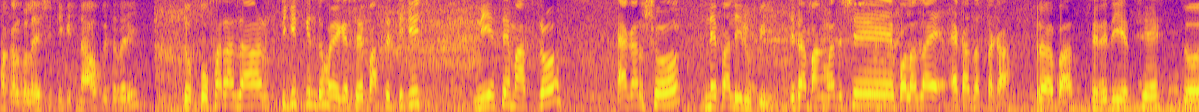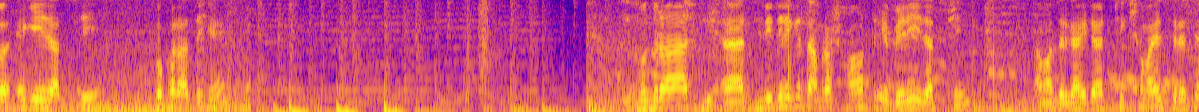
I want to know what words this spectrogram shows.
সকালবেলা এসে টিকিট নাও পেতে পারি। তো পোখরা যাওয়ার টিকিট কিন্তু হয়ে গেছে, বাসের টিকিট। নিয়েছে মাত্র এগারোশো নেপালি রুপি, যেটা বাংলাদেশে বলা যায় এক হাজার টাকা। বাস ছেড়ে দিয়েছে, তো এগিয়ে যাচ্ছি পোখরার দিকে। বন্ধুরা ধীরে ধীরে কিন্তু আমরা শহর থেকে বেরিয়ে যাচ্ছি। আমাদের গাড়িটা ঠিক সময়ে ছেড়েছে।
